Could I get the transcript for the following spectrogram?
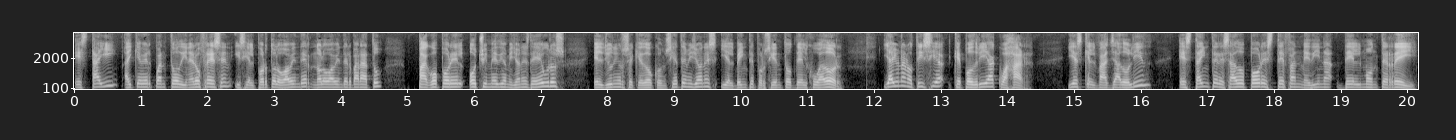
está ahí. Hay que ver cuánto dinero ofrecen y si el Porto lo va a vender, no lo va a vender barato. Pagó por él ocho y medio millones de euros. El Junior se quedó con 7 millones y el 20% del jugador. Y hay una noticia que podría cuajar y es que el Valladolid está interesado por Estefan Medina del Monterrey.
